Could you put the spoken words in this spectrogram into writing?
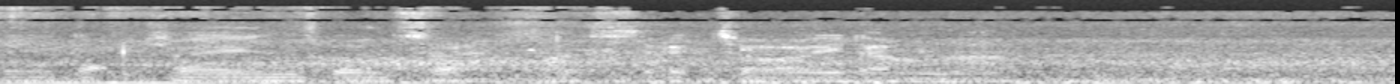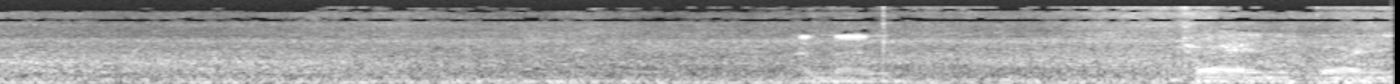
So you've got trains going to Manchester Victoria down there. And then train going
